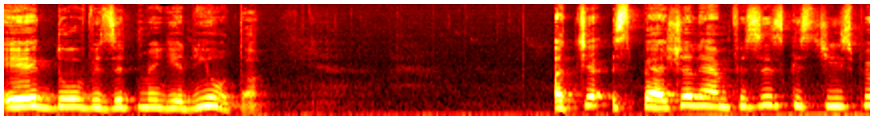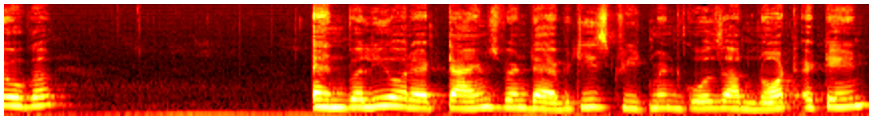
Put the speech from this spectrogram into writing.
एक दो विज़िट में ये नहीं होता। अच्छा स्पेशल एम्फोसिस किस चीज़ पे होगा? एनअली और at times when diabetes treatment goals are not attained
